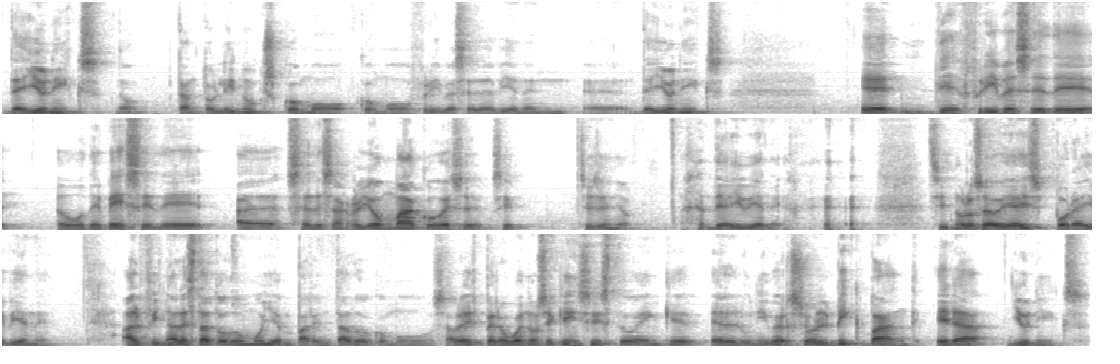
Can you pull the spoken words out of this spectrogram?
de, Unix, ¿no? Tanto Linux como, como FreeBSD vienen eh, de Unix. Eh, de FreeBSD o de BSD eh, se desarrolló Mac OS, sí, sí señor, de ahí viene. si no lo sabíais, por ahí viene. Al final está todo muy emparentado, como sabréis, pero bueno, sí que insisto en que el universo, el Big Bang, era Unix,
